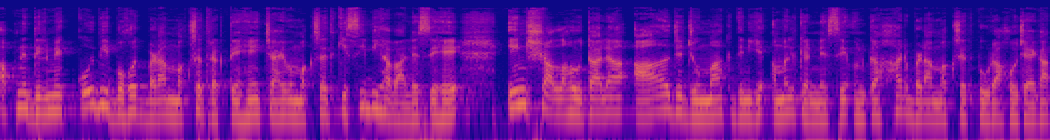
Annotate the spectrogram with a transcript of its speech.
अपने दिल में कोई भी बहुत बड़ा मकसद रखते हैं, चाहे वो मकसद किसी भी हवाले से है इन ताला आज जुम्मा के दिन ये अमल करने से उनका हर बड़ा मकसद पूरा हो जाएगा।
